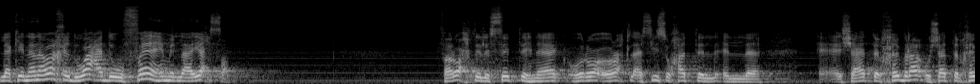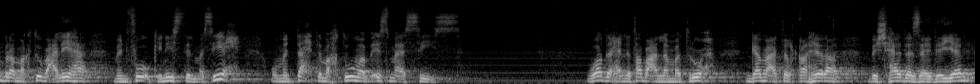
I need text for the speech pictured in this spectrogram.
لكن أنا واخد وعد وفاهم اللي هيحصل. فرحت للست هناك ورحت للاسيس وخدت شهادة الخبرة وشهادة الخبرة مكتوب عليها من فوق كنيسة المسيح ومن تحت مختومة باسم قسيس واضح إن طبعا لما تروح جامعة القاهرة بشهادة زي ديا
